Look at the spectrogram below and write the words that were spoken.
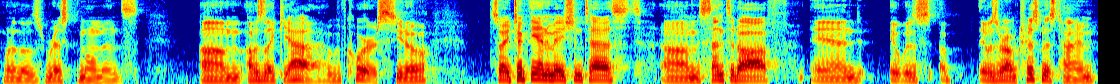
one of those risk moments. Um, I was like, yeah, of course, you know. So I took the animation test, um, sent it off, and it was uh, it was around Christmas time.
